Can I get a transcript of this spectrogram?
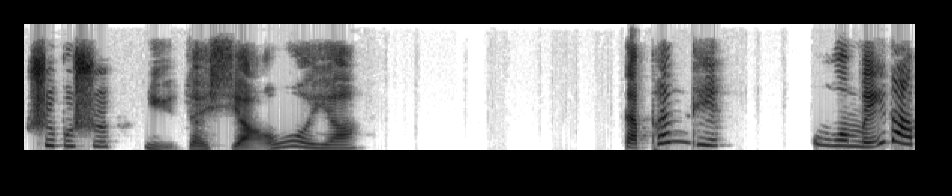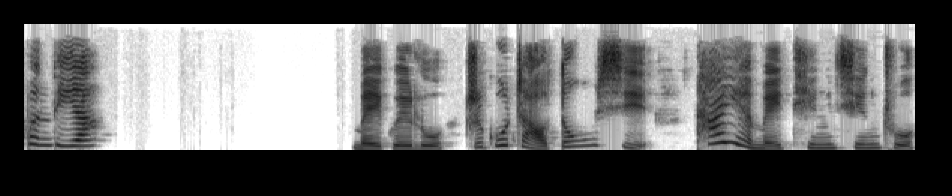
是不是你在想我呀？打喷嚏？我没打喷嚏呀！玫瑰鹿只顾找东西，他也没听清楚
